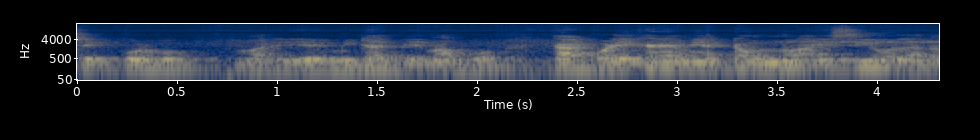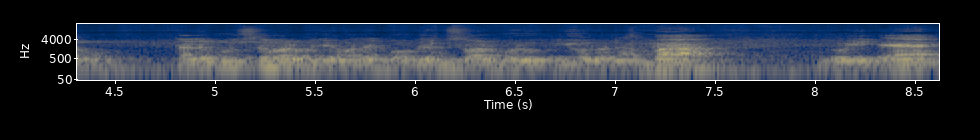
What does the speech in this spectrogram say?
চেক করব মানে মিটার দিয়ে মাপবো। তারপরে এখানে আমি একটা অন্য আইসিও লাগাবো। তাহলে বুঝতে পারব যে আমাদের প্রবলেম সলভ হলো কি হলো না। বা ওই এক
